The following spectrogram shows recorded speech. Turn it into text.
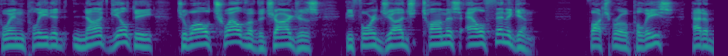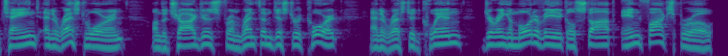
Quinn pleaded not guilty to all 12 of the charges before Judge Thomas L. Finnegan. Foxborough Police had obtained an arrest warrant on the charges from Wrentham District Court and arrested Quinn during a motor vehicle stop in Foxborough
